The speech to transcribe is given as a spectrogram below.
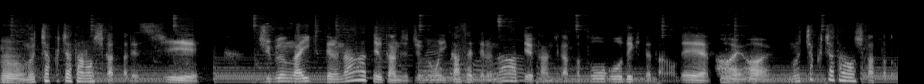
あ。うん。むちゃくちゃ楽しかったですし、自分が生きてるなーっていう感じ、自分を生かせてるなーっていう感じがやっぱ統合できてたので、はいはい。むちゃくちゃ楽しかったと。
